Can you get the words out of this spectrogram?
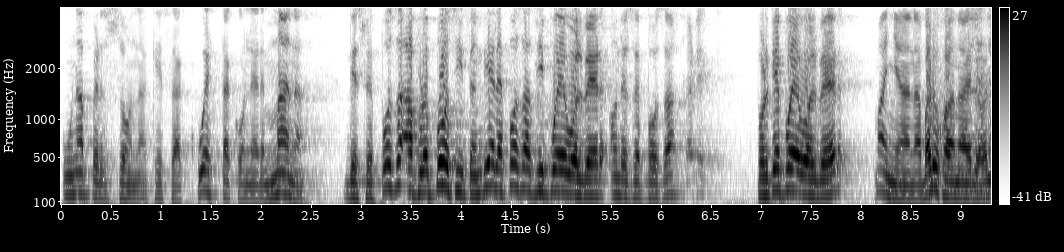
una persona que se acuesta con la hermana de su esposa a propósito envía a la esposa sí puede volver donde su esposa? Correcto. ¿Por qué puede volver? Mañana. Leolam.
